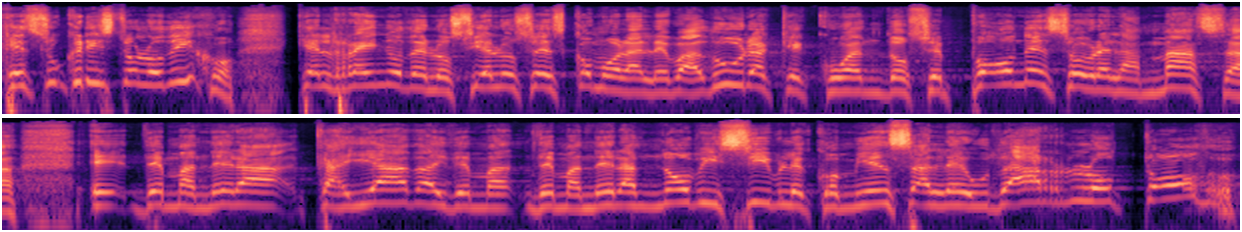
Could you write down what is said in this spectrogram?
Jesucristo lo dijo, que el reino de los cielos es como la levadura que cuando se pone sobre la masa eh, de manera callada y de, de manera no visible comienza a leudarlo todo.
